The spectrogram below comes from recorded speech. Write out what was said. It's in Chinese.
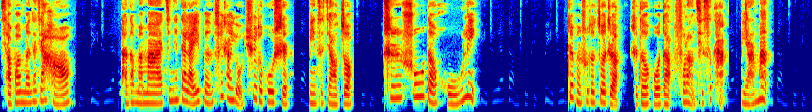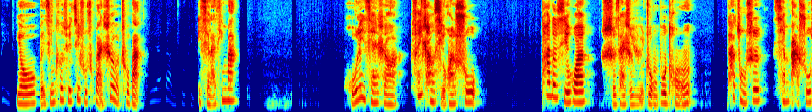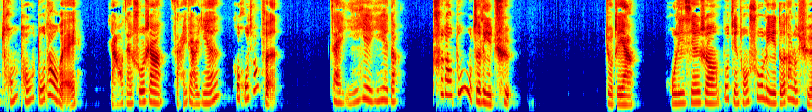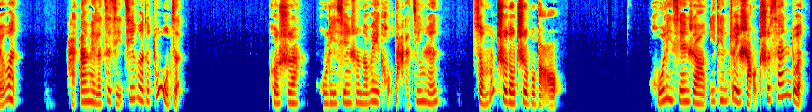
小朋友们，大家好！糖糖妈妈今天带来一本非常有趣的故事，名字叫做《吃书的狐狸》。这本书的作者是德国的弗朗齐斯卡·比尔曼，由北京科学技术出版社出版。一起来听吧。狐狸先生啊，非常喜欢书，他的喜欢。实在是与众不同。他总是先把书从头读到尾，然后在书上撒一点盐和胡椒粉，再一页一页的吃到肚子里去。就这样，狐狸先生不仅从书里得到了学问，还安慰了自己饥饿的肚子。可是，狐狸先生的胃口大得惊人。怎么吃都吃不饱。狐狸先生一天最少吃三顿，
